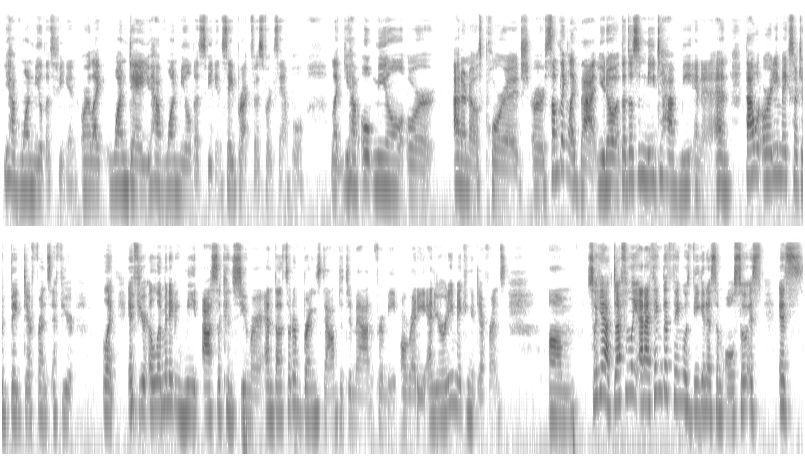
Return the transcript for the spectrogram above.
you have one meal that's vegan or like one day you have one meal that's vegan say breakfast for example. Like you have oatmeal or I don't know, porridge or something like that, you know, that doesn't need to have meat in it. And that would already make such a big difference if you're like if you're eliminating meat as a consumer and that sort of brings down the demand for meat already and you're already making a difference. Um so yeah definitely and i think the thing with veganism also is it's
